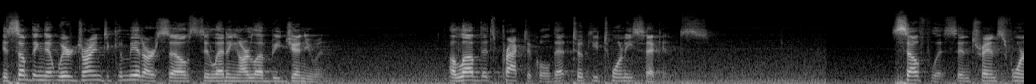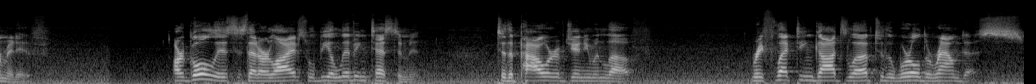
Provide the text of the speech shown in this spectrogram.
It's something that we're trying to commit ourselves to letting our love be genuine. A love that's practical. That took you 20 seconds. selfless, and transformative. Our goal is, is that our lives will be a living testament to the power of genuine love, reflecting God's love to the world around us.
